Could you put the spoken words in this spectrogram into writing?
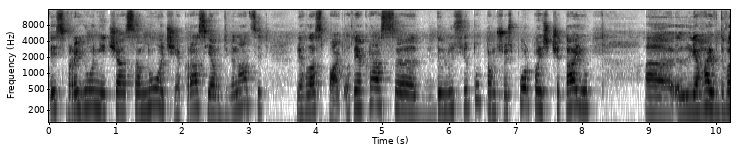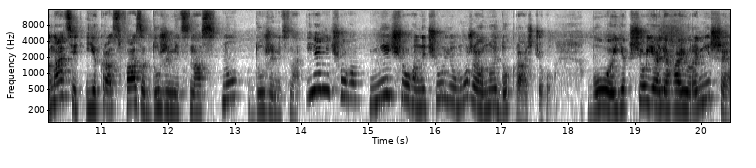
десь в районі часу ночі, якраз я в 12 лягла спати. От якраз е, дивлюсь Ютуб, там щось порпаюсь, читаю. Е, Лягаю в 12 і якраз фаза дуже міцна сну, дуже міцна. І я нічого, нічого не чую, може воно й до кращого. Бо якщо я лягаю раніше,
